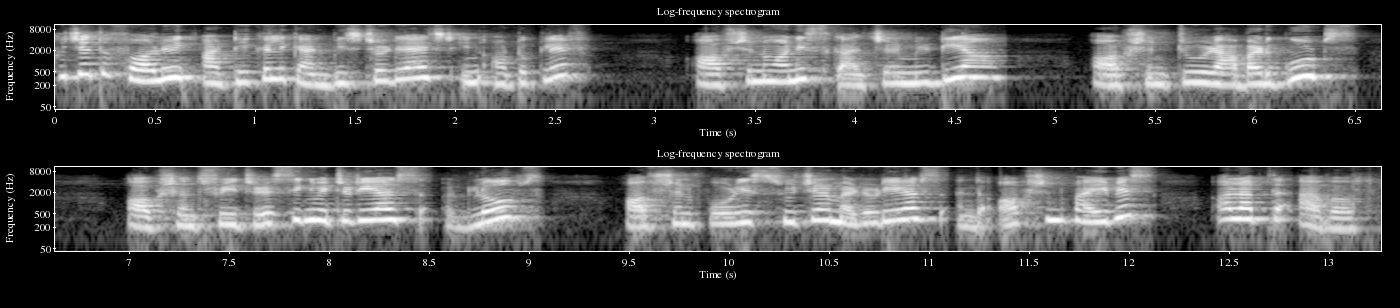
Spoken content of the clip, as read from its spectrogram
Which of the following article can be sterilized in autoclave? Option 1 is culture media, option 2 rubber goods, option 3 dressing materials or gloves, option 4 is suture materials and the option 5 is all of the above.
